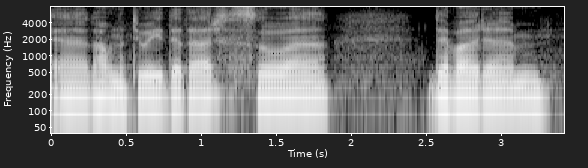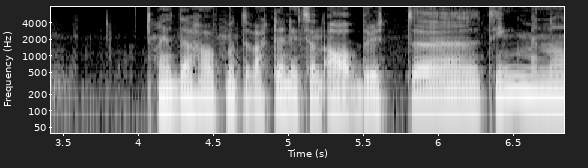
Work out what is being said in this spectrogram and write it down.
Eh, det havnet jo i DDR. Så eh, det var det har på en måte vært en litt sånn avbrutt uh, ting, men nå,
